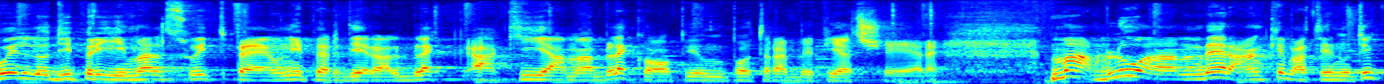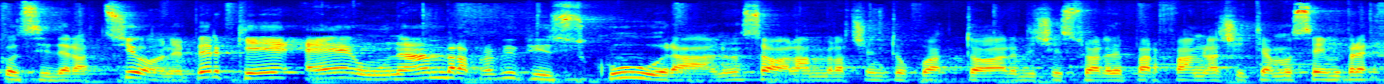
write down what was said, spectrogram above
quello di prima, il sweet peony, per dire black, a chi ama black opium potrebbe piacere. Ma Blue Amber anche va tenuto in considerazione perché è un'ambra proprio più scura, non so, l'ambra 114, Stoire de Parfum, la citiamo sempre,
